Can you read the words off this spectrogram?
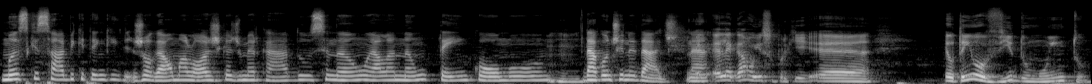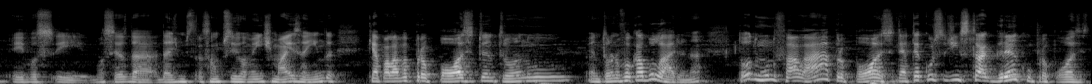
mas que sabe que tem que jogar uma lógica de mercado, senão ela não tem como uhum. dar continuidade, né? É, é, legal isso, porque é, eu tenho ouvido muito, e, você, e vocês da, da, administração possivelmente mais ainda, que a palavra propósito entrou no, entrou no vocabulário, né? Todo mundo fala, ah, propósito, tem até curso de Instagram com propósito.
